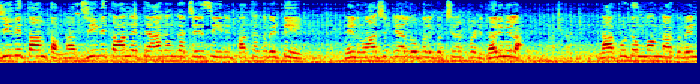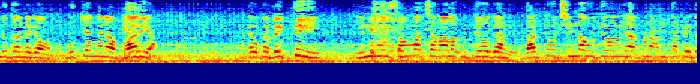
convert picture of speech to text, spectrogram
జీవితాంతం నా జీవితాన్ని త్యాగంగా చేసి నేను పక్కకు పెట్టి నేను రాజకీయాల లోపలికి వచ్చినటువంటి దరిమిల నా కుటుంబం నాకు వెన్నుదన్నుగా ఉంది. ముఖ్యంగా నా భార్య. అంటే ఒక వ్యక్తి ఇన్ని సంవత్సరాల ఉద్యోగాన్ని దట్టు చిన్న ఉద్యోగం కాకుండా అంత పెద్ద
